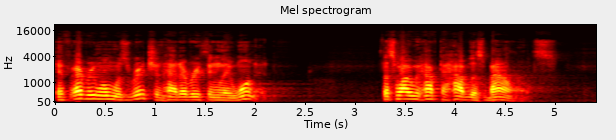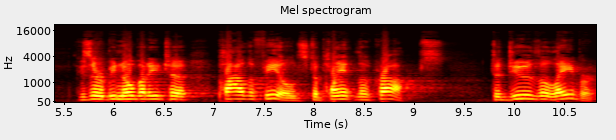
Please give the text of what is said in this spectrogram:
if everyone was rich and had everything they wanted. That's why we have to have this balance. Because there would be nobody to plow the fields, to plant the crops, to do the labor.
